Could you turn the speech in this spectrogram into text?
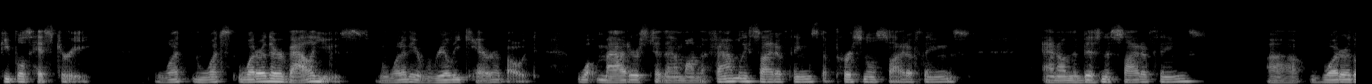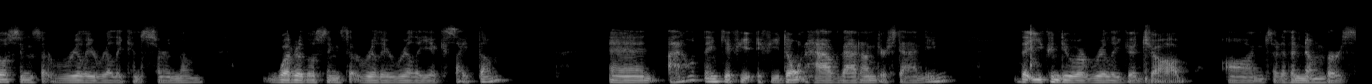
people's history, what what's what are their values, what do they really care about, what matters to them on the family side of things, the personal side of things, and on the business side of things. Uh, what are those things that really really concern them? What are those things that really really excite them? And I don't think if you if you don't have that understanding, that you can do a really good job on sort of the numbers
